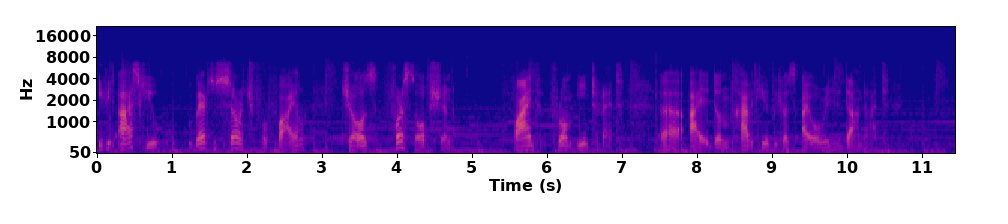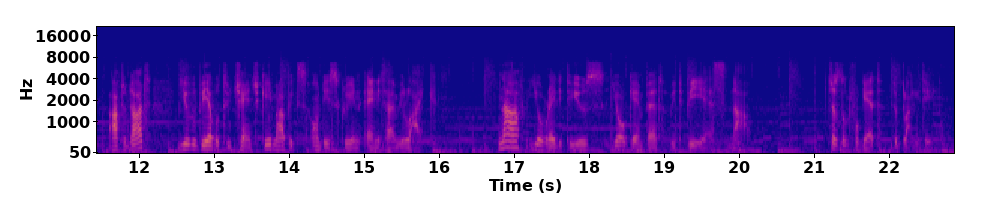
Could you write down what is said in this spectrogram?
If it asks you where to search for file, choose first option find from internet. Uh, I don't have it here because I already done that. After that, you will be able to change game mappings on this screen anytime you like. Now you're ready to use your gamepad with PS Now. Just don't forget to plug it in.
